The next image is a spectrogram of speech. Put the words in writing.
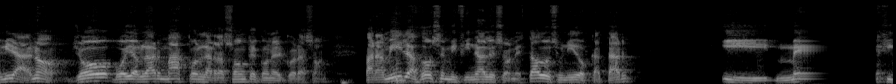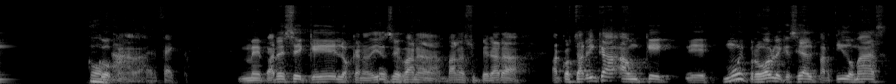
mira, no, yo voy a hablar más con la razón que con el corazón. Para mí las dos semifinales son Estados Unidos-Qatar y México-Canadá. Ah, perfecto. Me parece que los canadienses van a, van a superar a, a Costa Rica, aunque es muy probable que sea el partido más,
